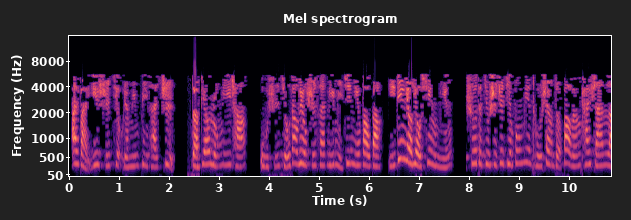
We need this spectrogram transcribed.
二百一十九人民币材质，短貂绒衣长。五十九到六十三厘米，今年抱抱一定要有姓名，说的就是这件封面图上的豹纹开衫了。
